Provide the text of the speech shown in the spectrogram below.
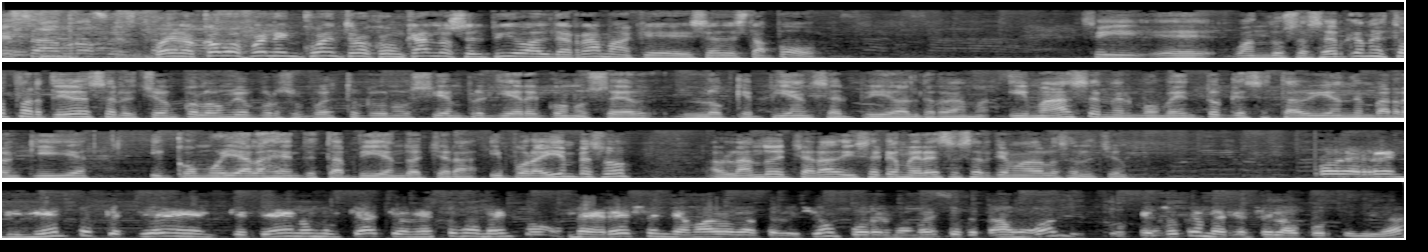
Qué sabroso está. Bueno, ¿cómo fue el encuentro con Carlos El Pío Valderrama que se destapó? Sí, eh, cuando se acercan estos partidos de Selección Colombia, por supuesto que uno siempre quiere conocer lo que piensa el Pío Valderrama. Y más en el momento que se está viviendo en Barranquilla y cómo ya la gente está pidiendo a Chará. Y por ahí empezó, hablando de Chará, dice que merece ser llamado a la selección por el rendimiento que tienen que tienen los muchachos en estos momentos, merecen llamado a la selección por el momento que están jugando. Yo pienso que merece la oportunidad.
